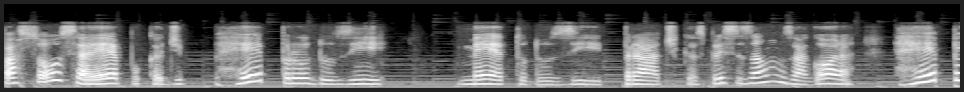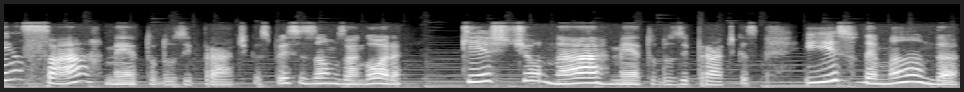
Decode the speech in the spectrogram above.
Passou-se a época de reproduzir métodos e práticas. Precisamos agora repensar métodos e práticas. Precisamos agora questionar métodos e práticas. E isso demanda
